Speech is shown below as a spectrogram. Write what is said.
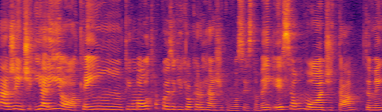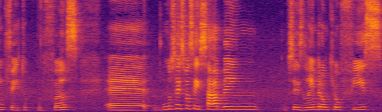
Tá, gente, e aí, ó, tem, tem uma outra coisa aqui que eu quero reagir com vocês também. Esse é um mod, tá? Também feito por fãs. É, não sei se vocês sabem, vocês lembram que eu fiz.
